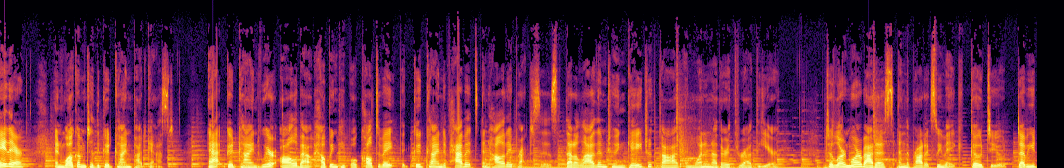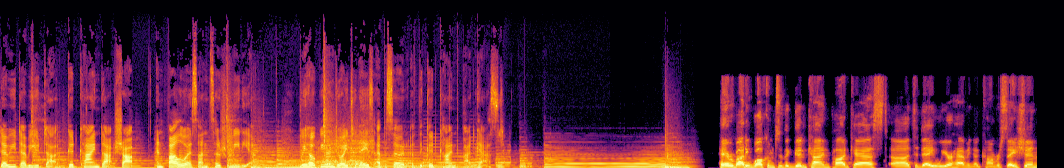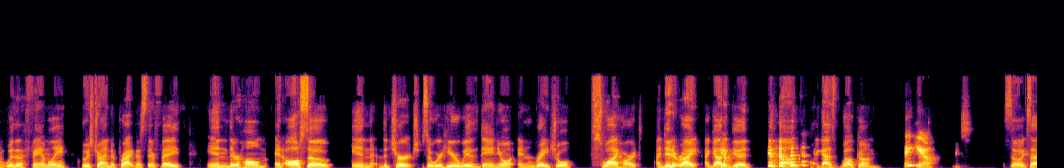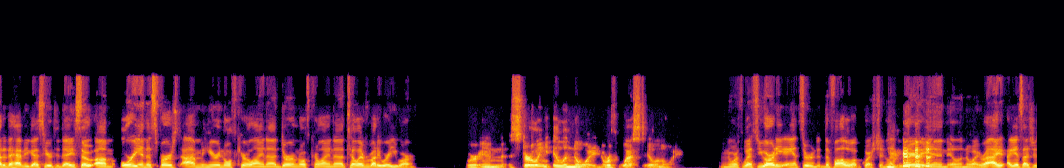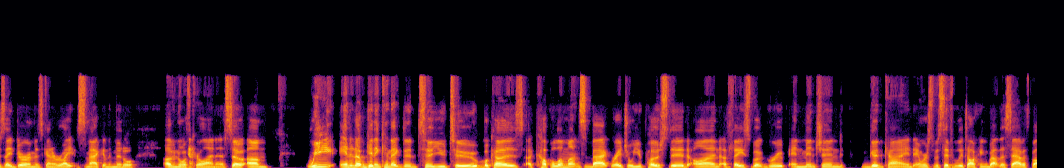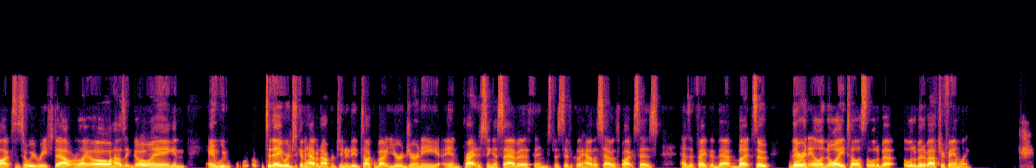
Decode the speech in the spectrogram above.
Hey there, and welcome to the Good Kind podcast. At Good Kind, we are all about helping people cultivate the good kind of habits and holiday practices that allow them to engage with God and one another throughout the year. To learn more about us and the products we make, go to www.goodkind.shop and follow us on social media. We hope you enjoy today's episode of the Good Kind podcast. Hey, everybody, welcome to the Good Kind podcast. Uh, today, we are having a conversation with a family who is trying to practice their faith in their home and also in the church. So, we're here with Daniel and Rachel Swihart. I did it right, I got yep. it good. Um, hey, guys, welcome. Thank you. Thanks. So excited to have you guys here today. So, um, orient us first. I'm here in North Carolina, Durham, North Carolina. Tell everybody where you are. We're in Sterling, Illinois, Northwest Illinois. Northwest. You already answered the follow up question, like where in Illinois, right? I, I, guess I should say Durham is kind of right smack in the middle of North Carolina. So, um, we ended up getting connected to you two because a couple of months back, Rachel, you posted on a Facebook group and mentioned Good Kind, and we're specifically talking about the Sabbath box. And so we reached out and we're like, "Oh, how's it going?" and and we today we're just going to have an opportunity to talk about your journey in practicing a sabbath and specifically how the sabbath box has has affected that. But so they're in illinois. Tell us a little bit a little bit about your family.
